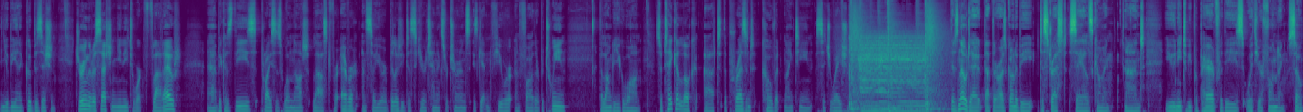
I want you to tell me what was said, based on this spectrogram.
and you'll be in a good position. During the recession, you need to work flat out. Uh, because these prices will not last forever, and so your ability to secure 10x returns is getting fewer and farther between the longer you go on. So take a look at the present COVID 19 situation. There's no doubt that there is going to be distressed sales coming, and you need to be prepared for these with your funding. So,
